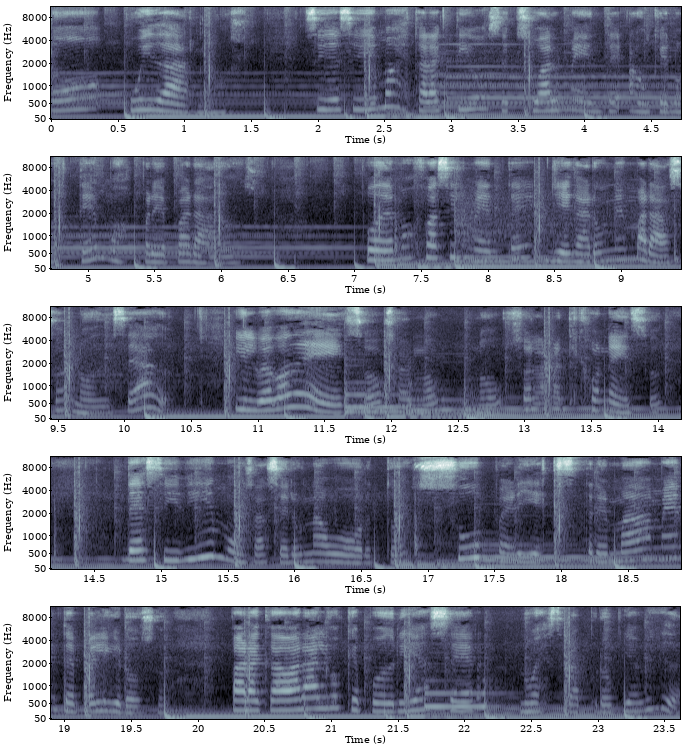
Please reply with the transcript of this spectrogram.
no cuidarnos, si decidimos estar activos sexualmente aunque no estemos preparados, podemos fácilmente llegar a un embarazo no deseado. Y luego de eso, o sea, no, no solamente con eso, decidimos hacer un aborto súper y extremadamente peligroso para acabar algo que podría ser nuestra propia vida.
